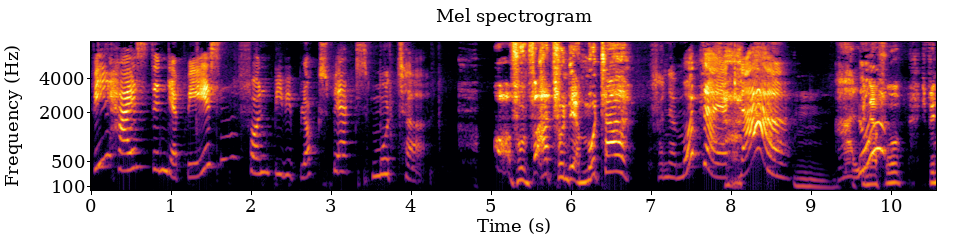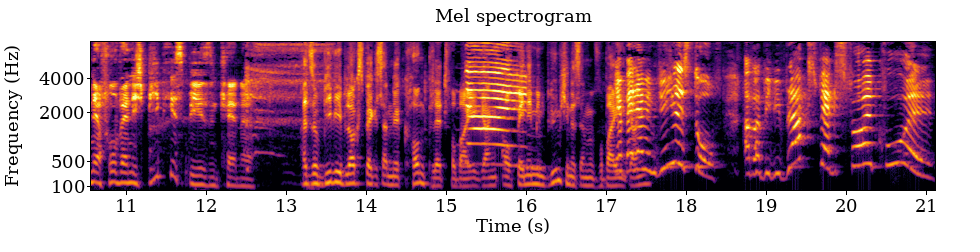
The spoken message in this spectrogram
Wie heißt denn der Besen von Bibi Blocksbergs Mutter? Oh, von was? Von der Mutter? Von der Mutter, ja klar. Ich bin, Hallo? ja froh, ich bin ja froh, wenn ich Bibis Besen kenne. also Bibi Blocksberg ist an mir komplett vorbeigegangen. Auch Benjamin Blümchen ist an mir Ja, vorbeigegangen. Benjamin Blümchen ist doof, aber Bibi Blocksberg ist voll cool.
